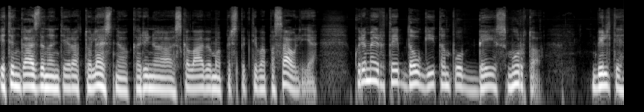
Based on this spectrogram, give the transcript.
Itin gazdinanti yra tolesnio karinio eskalavimo perspektyva pasaulyje, kuriame ir taip daug įtampų bei smurto. Vilti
